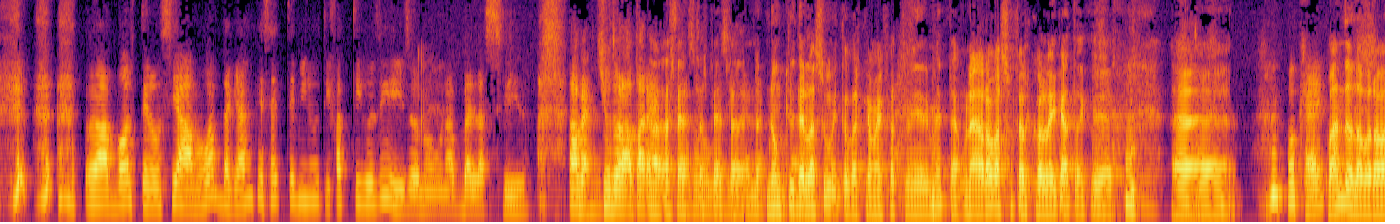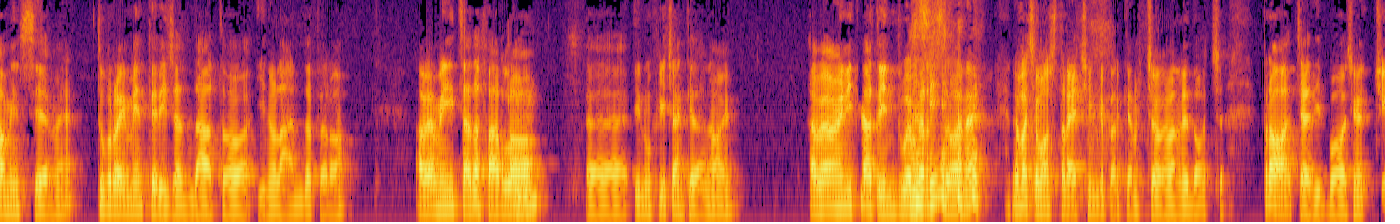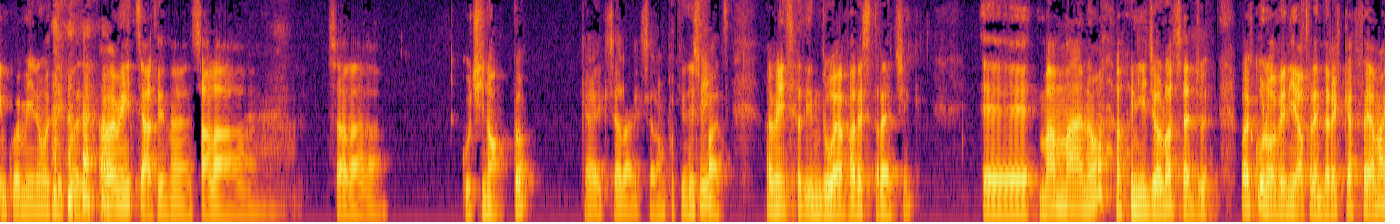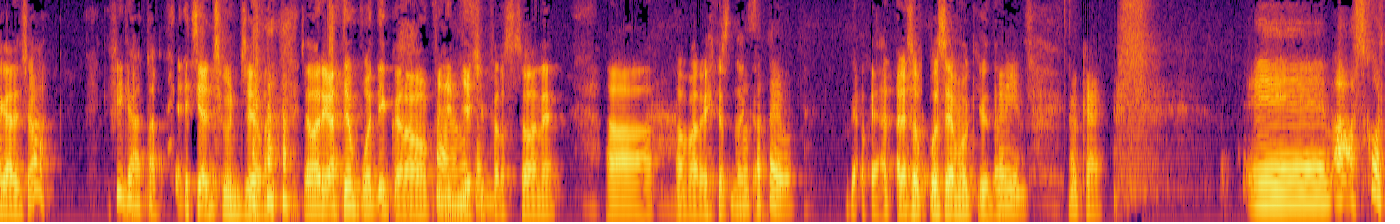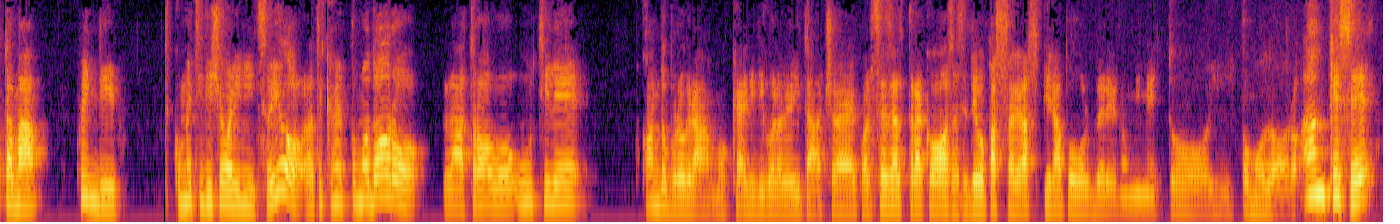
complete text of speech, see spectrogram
a volte lo siamo. Guarda che anche sette minuti fatti così sono una bella sfida. Vabbè, chiudo la parentesi. No, aspetta, aspetta, non chiuderla subito perché mi hai fatto venire in mente una roba super collegata che... Eh, okay. Quando lavoravamo insieme, tu probabilmente eri già andato in Olanda però, avevamo iniziato a farlo mm-hmm. eh, in ufficio anche da noi. Avevamo iniziato in due ah, persone, sì? noi facevamo stretching perché non c'avevano le docce, però cioè tipo 5 minuti così, avevamo iniziato in sala, sala cucinotto ok? C'era, c'era un pochino di sì. spazio. Abbiamo iniziato in due a fare stretching. E man mano, ogni giorno qualcuno veniva a prendere il caffè, magari diceva, ah, figata, e si aggiungeva. Siamo arrivati a un punto in cui eravamo più ah, di 10 so. persone a, a, fare questa Non lo sapevo. Ok, adesso possiamo chiudere. Carino. Ok. E, ah, ascolta, ma quindi, come ti dicevo all'inizio, io la tecnica del pomodoro la trovo utile quando programmo, ok, ti dico la verità, cioè qualsiasi altra cosa, se devo passare l'aspirapolvere non mi metto il pomodoro, anche se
